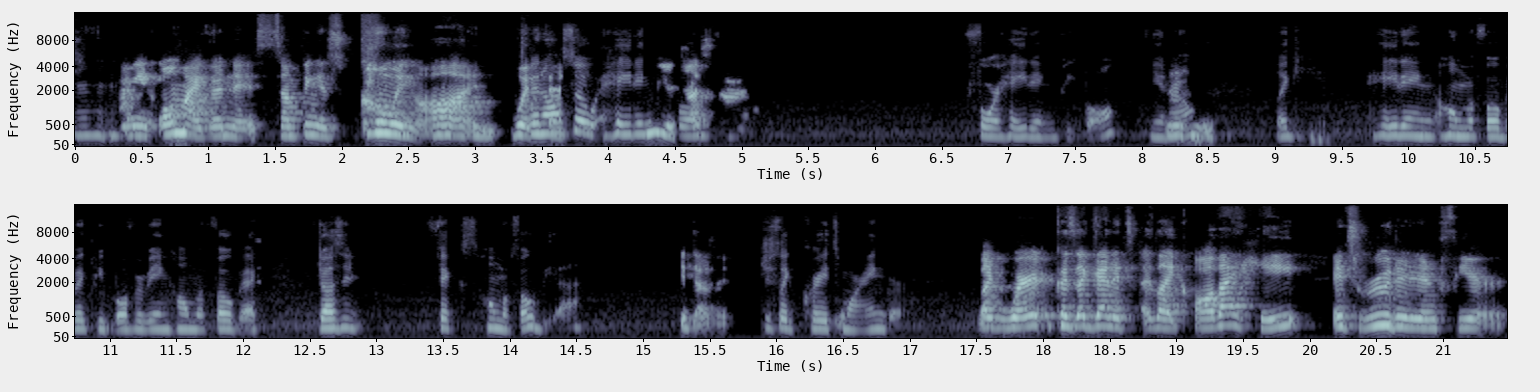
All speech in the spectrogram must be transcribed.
mm-hmm. i mean oh my goodness something is going on with and them. also hating people for hating people you know mm-hmm. like hating homophobic people for being homophobic doesn't fix homophobia it doesn't just like creates more anger like where because again it's like all that hate it's rooted in fear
